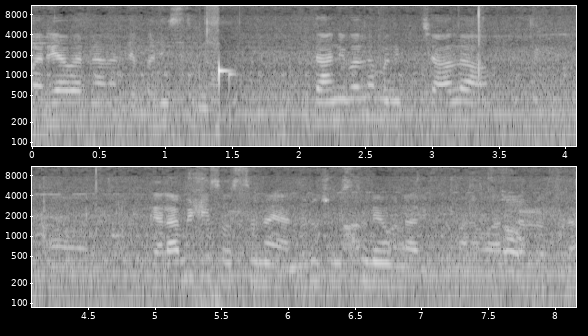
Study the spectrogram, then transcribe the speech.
పర్యావరణాన్ని దెబ్బతీస్తున్నారు. దానివల్ల మనకి చాలా కెలామిటీస్ వస్తున్నాయి. అందరూ చూస్తూనే ఉన్నారు ఇప్పుడు మన వార్తల్లో కూడా.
